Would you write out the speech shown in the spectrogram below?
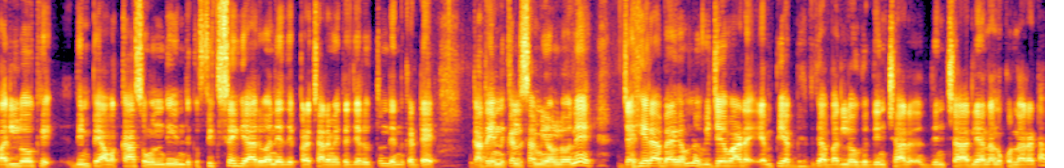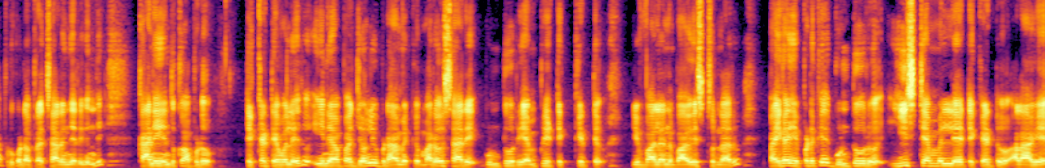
బరిలోకి దింపే అవకాశం ఉంది. ఇందుకు ఫిక్స్ అయ్యారు అనేది ప్రచారం అయితే జరుగుతుంది. ఎందుకంటే గత ఎన్నికల సమయంలోనే జహీరా బేగంను విజయవాడ ఎంపీ అభ్యర్థిగా బరిలోకి దించాలి దించాలి అని అనుకున్నారట. అప్పుడు కూడా ప్రచారం జరిగింది. కానీ ఎందుకు అప్పుడు టికెట్ ఇవ్వలేదు. ఈ నేపథ్యంలో ఇప్పుడు ఆమెకు మరోసారి గుంటూరు ఎంపీ టికెట్ ఇవ్వాలని భావిస్తున్నారు. పైగా ఇప్పటికే గుంటూరు ఈస్ట్ ఎమ్మెల్యే టికెట్ అలాగే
